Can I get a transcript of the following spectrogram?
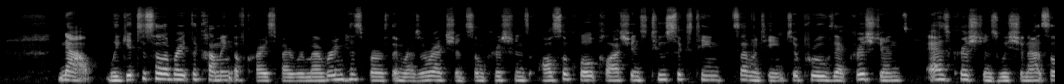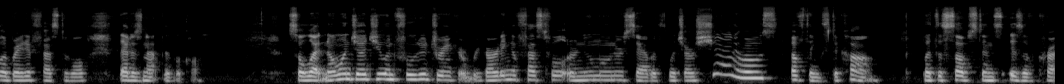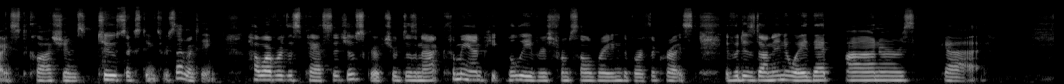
Now, we get to celebrate the coming of Christ by remembering his birth and resurrection. Some Christians also quote Colossians 2 16, 17 to prove that Christians, as Christians, we should not celebrate a festival that is not biblical. So let no one judge you in food or drink or regarding a festival or new moon or Sabbath, which are shadows of things to come but the substance is of Christ. Colossians 2 16 through 17. However, this passage of Scripture does not command believers from celebrating the birth of Christ if it is done in a way that honors God.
